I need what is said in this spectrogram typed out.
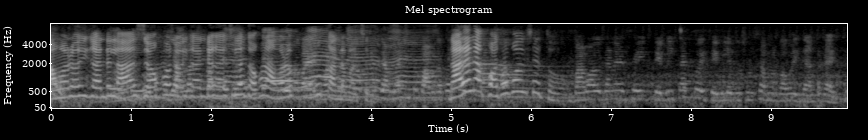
আমার ওই ওই গানটা লাস্ট যখন ওই গানটা গাইছিলাম তখন আমারও খুব কান্না পাচ্ছিল। না রে না কথা বলছে তো। বাবা ওখানে সেই টেবিল থাকতো ওই টেবিলে বসে বসে আমার বাবা এই গানটা গাইছে।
